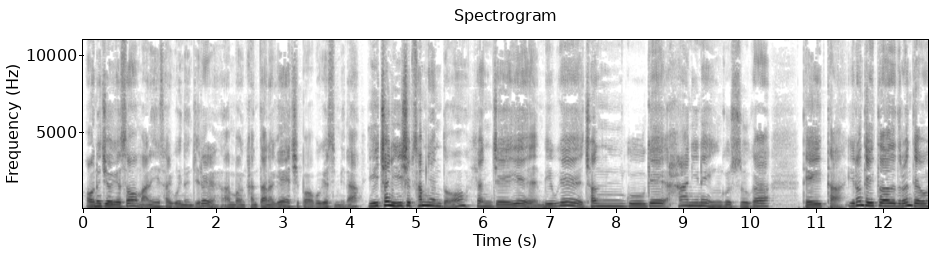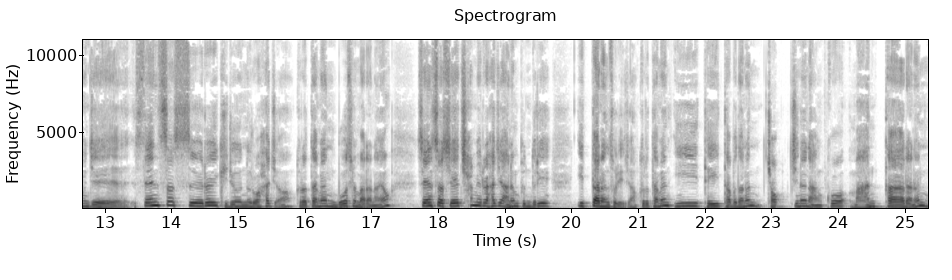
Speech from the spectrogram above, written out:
어느 지역에서 많이 살고 있는지를 한번 간 단하게 짚어보겠습니다. 2023년도 현재의 미국의 전국의 한인의 인구수가 데이터 이런 데이터들은 대부분 이제 센서스를 기준으로 하죠. 그렇다면 무엇을 말하나요? 센서스에 참여를 하지 않은 분들이 있다는 소리죠. 그렇다면 이 데이터보다는 적지는 않고 많다라는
